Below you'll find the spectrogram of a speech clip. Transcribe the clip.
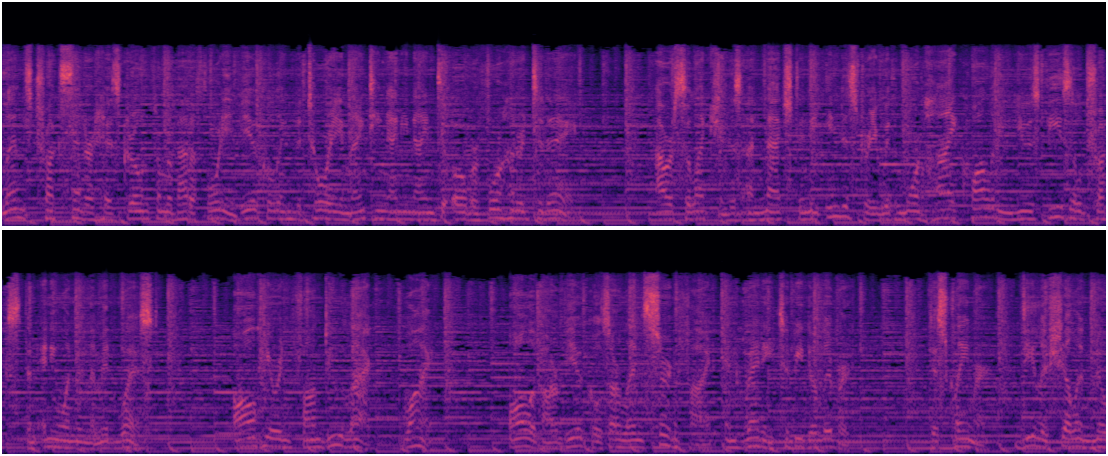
Lenz Truck Center has grown from about a 40 vehicle inventory in 1999 to over 400 today. Our selection is unmatched in the industry with more high-quality used diesel trucks than anyone in the Midwest. All here in Fond du Lac, why? All of our vehicles are Lenz certified and ready to be delivered. Disclaimer, dealers shall in no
